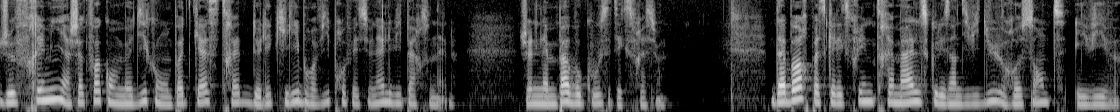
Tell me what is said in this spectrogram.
je frémis à chaque fois qu'on me dit que mon podcast traite de l'équilibre vie professionnelle-vie personnelle. Je ne l'aime pas beaucoup cette expression. D'abord parce qu'elle exprime très mal ce que les individus ressentent et vivent.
